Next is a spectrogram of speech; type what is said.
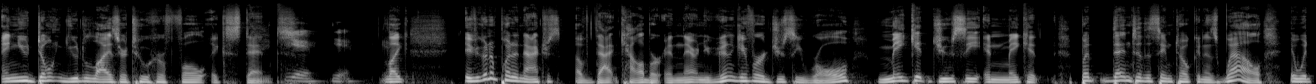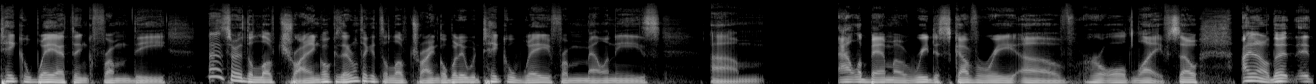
and you don't utilize her to her full extent. Yeah, yeah. Like if you're going to put an actress of that caliber in there and you're going to give her a juicy role, make it juicy and make it. But then to the same token as well, it would take away, I think, from the not necessarily the love triangle because I don't think it's a love triangle, but it would take away from Melanie's um, Alabama rediscovery of her old life. So I don't know that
